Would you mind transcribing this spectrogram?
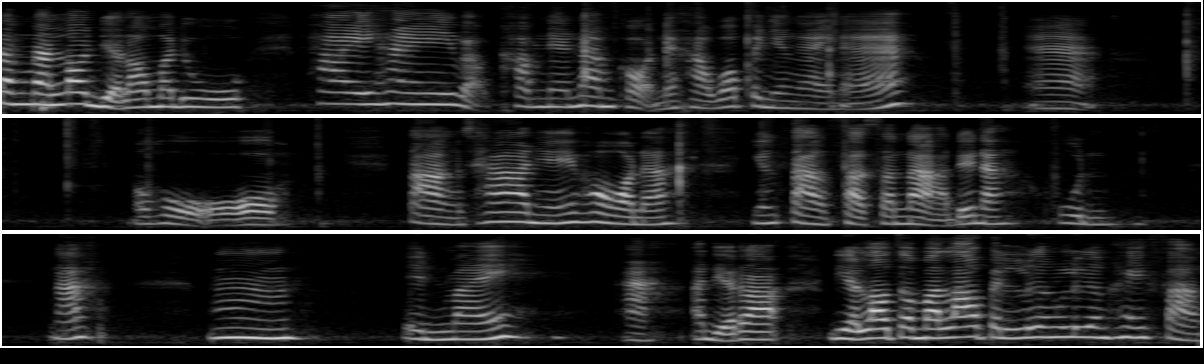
ดังนั้นเราเดี๋ยวเรามาดูไพ่ให้แบบคำแนะนำก่อนนะคะว่าเป็นยังไงนะอ่าโอ้โห ต่างชาติยังไม่พอนะ ยังต่างศาสนาด้วยนะคุณนะ อืม เห็นไหมอะอะเดี๋ยวเราเดี๋ยวเราจะมาเล่าเป็นเรื่องเรื่องให้ฟัง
